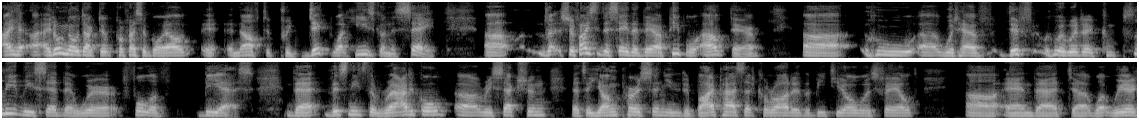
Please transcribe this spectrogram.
I, I, don't know Dr. Professor Goel enough to predict what he's going to say. Uh, suffice it to say that there are people out there uh, who uh, would have diff- who would have completely said that we're full of BS. That this needs the radical uh, resection. That's a young person. You need to bypass that carotid. The BTO was failed. Uh, and that uh, what we're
